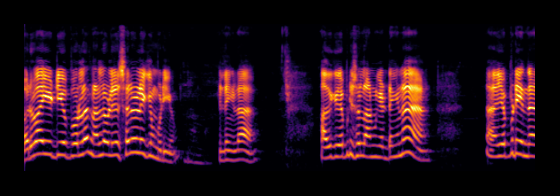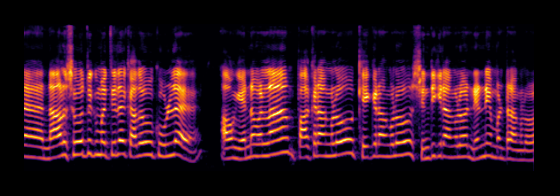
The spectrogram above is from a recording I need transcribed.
வருவாய் ஈட்டிய பொருளை நல்ல வழியில் செலவழிக்க முடியும். இல்லைங்களா? அதுக்கு எப்படி சொல்லலாம்னு கேட்டிங்கன்னா எப்படி இந்த நாலு சுகத்துக்கு மத்தியில் கதவுக்கு உள்ள அவங்க என்னவெல்லாம் பார்க்குறாங்களோ கேட்குறாங்களோ சிந்திக்கிறாங்களோ நிர்ணயம் பண்ணுறாங்களோ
